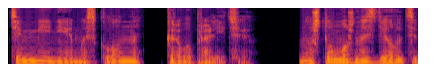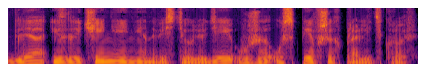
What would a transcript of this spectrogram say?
тем менее мы склонны к кровопролитию. Но что можно сделать для излечения ненависти у людей, уже успевших пролить кровь?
